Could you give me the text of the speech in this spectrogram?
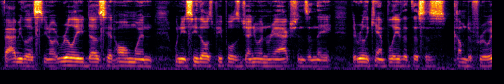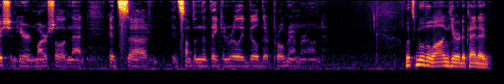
fabulous. You know, it really does hit home when, when you see those people's genuine reactions and they, they really can't believe that this has come to fruition here in Marshall and that it's, uh, it's something that they can really build their program around. Let's move along here to kind of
